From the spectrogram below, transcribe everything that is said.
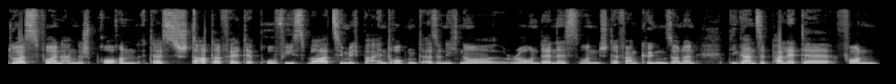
Du hast vorhin angesprochen, das Starterfeld der Profis war ziemlich beeindruckend. Also nicht nur Rowan Dennis und Stefan Küng, sondern die ganze Palette von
